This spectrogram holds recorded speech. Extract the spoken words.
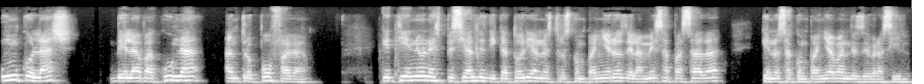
un collage de la vacuna antropófaga, que tiene una especial dedicatoria a nuestros compañeros de la mesa pasada que nos acompañaban desde Brasil.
